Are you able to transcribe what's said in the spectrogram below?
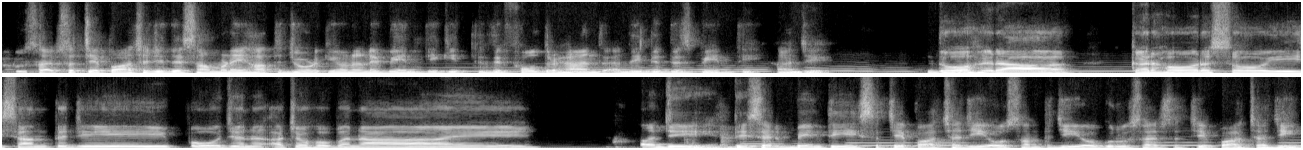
ਗੁਰੂ ਸਾਹਿਬ ਸੱਚੇ ਪਾਤਸ਼ਾਹ ਜੀ ਦੇ ਸਾਹਮਣੇ ਹੱਥ ਜੋੜ ਕੇ ਉਹਨਾਂ ਨੇ ਬੇਨਤੀ ਕੀਤੀ they fold their hands and they did this ਬੇਨਤੀ ਹਾਂਜੀ ਦੋਹਰਾ ਕਰਹੋ ਰਸੋਈ ਸੰਤ ਜੀ, ਭੋਜਨ ਅਚੋ ਬਨਾਏ ਹਾਂਜੀ they said ਬੇਨਤੀ ਸੱਚੇ ਪਾਤਸ਼ਾਹ ਜੀ, ਉਹ ਸੰਤ ਜੀ, ਉਹ ਗੁਰੂ ਸਾਹਿਬ ਸੱਚੇ ਪਾਤਸ਼ਾਹ ਜੀ।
